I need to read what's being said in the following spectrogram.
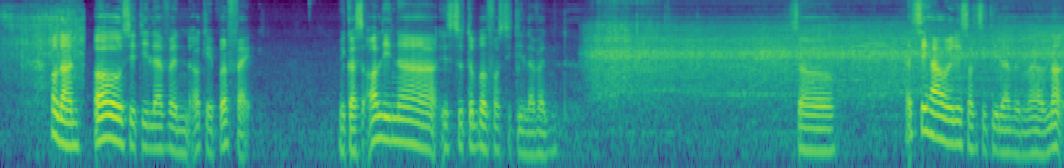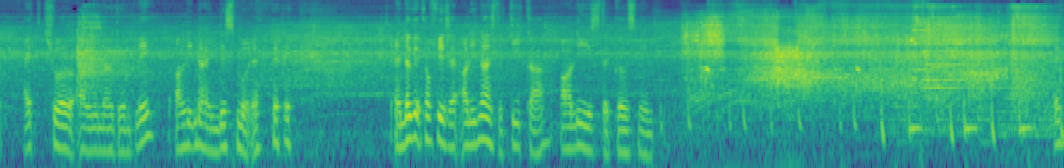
Hold on. Oh, City 11. Okay, perfect. Because Olina is suitable for City 11. So let's see how it is on City 11. Well, not actual Olina gameplay. Olina in this mode. Eh? and don't get confused, eh? Olina is the Tika, Oli is the girl's name. Eh?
